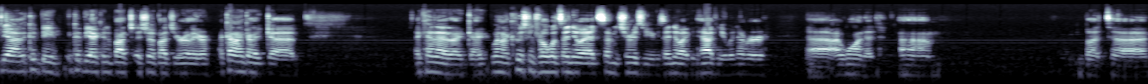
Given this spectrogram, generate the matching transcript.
Yeah, it could be. It could be. I could have bought. I should have bought you earlier. I kind of like. Uh, I kind of like. I went on cruise control once I knew I had seven shares of you because I knew I could have you whenever uh, I wanted. Um, but uh,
